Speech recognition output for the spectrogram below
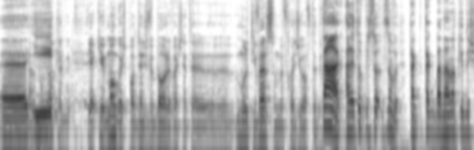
E, I potem, jakie mogłeś podjąć wybory, właśnie te y, multiversum by wchodziło wtedy. w tak, ale to co, znowu, tak, tak badano kiedyś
